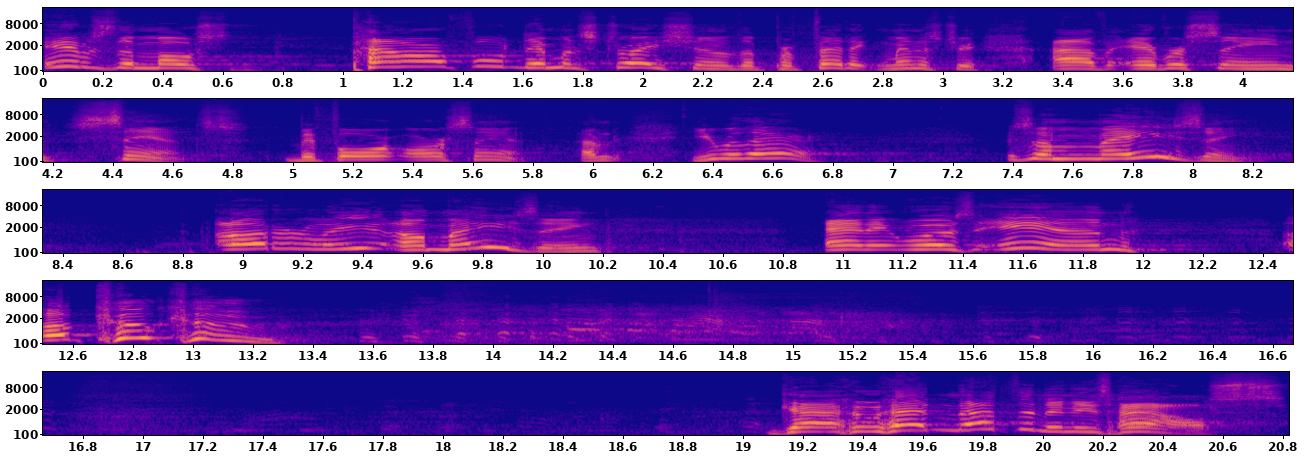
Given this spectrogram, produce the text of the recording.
it was the most powerful demonstration of the prophetic ministry I've ever seen since, before or since. I mean, you were there. It was amazing, utterly amazing. And it was in a cuckoo. Guy who had nothing in his house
